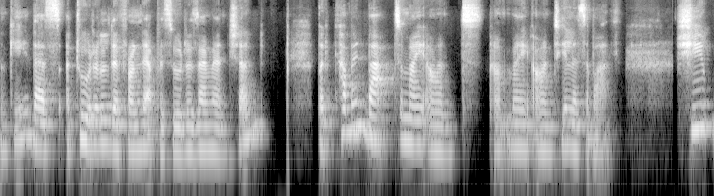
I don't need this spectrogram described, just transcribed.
Okay, that's a total different episode, as I mentioned. But coming back to my aunt, uh, my auntie Elizabeth, she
